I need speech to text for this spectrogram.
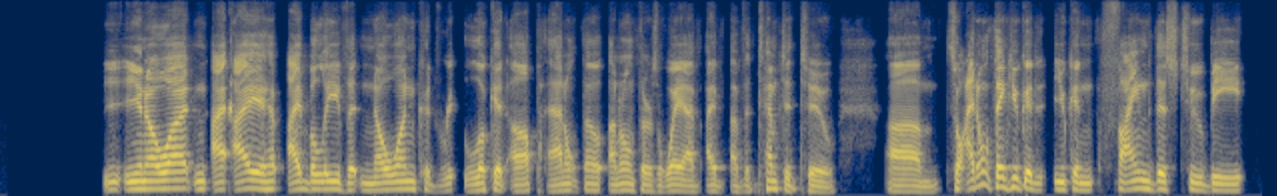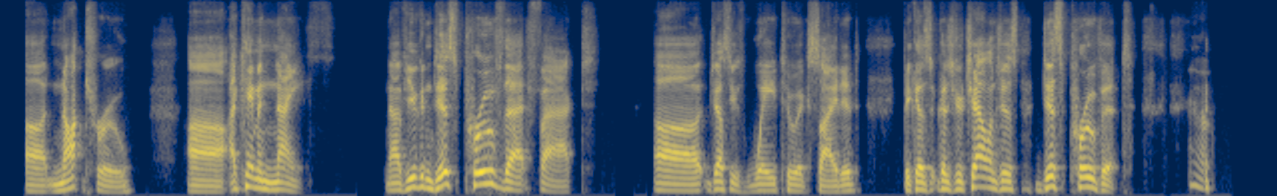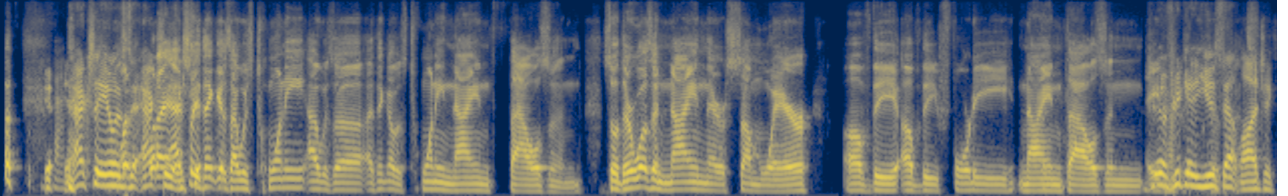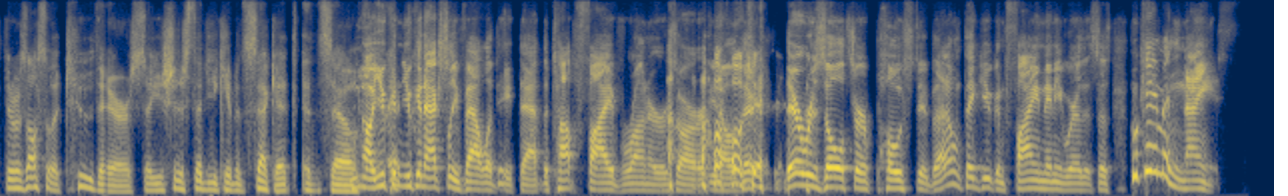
You know what? I I, I believe that no one could re- look it up. I don't know. I don't know if there's a way. I've I've, I've attempted to. Um, so I don't think you could you can find this to be uh, not true. Uh, I came in ninth. Now, if you can disprove that fact, uh, Jessie's way too excited because because your challenge is disprove it. Oh. yeah, actually, it was what, actually. What I actually think is I was twenty. I was uh, I think I was twenty nine thousand. So there was a nine there somewhere of the of the 49,000 you know, if you're going to use that logic there was also a 2 there so you should have said you came in second and so No you can you can actually validate that. The top 5 runners are you know okay. their, their results are posted but I don't think you can find anywhere that says who came in ninth?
